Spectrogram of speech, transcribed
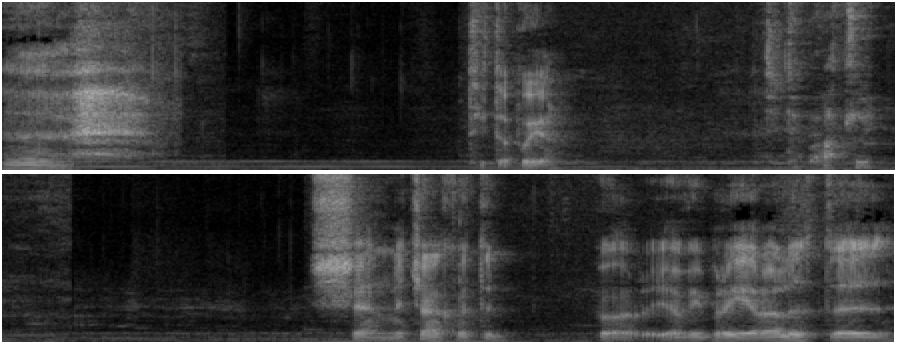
Eh, titta på er. Titta på Atli. Känner kanske att det börjar vibrera lite i,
